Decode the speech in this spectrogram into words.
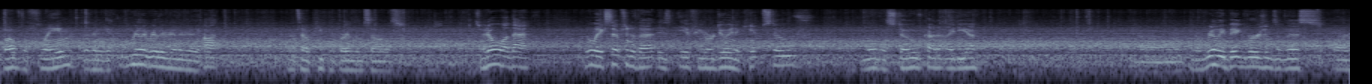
above the flame. They're going to get really, really, really, really hot. That's how people burn themselves. So we don't want that. The only exception to that is if you're doing a camp stove mobile stove kind of idea. Uh, really big versions of this are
